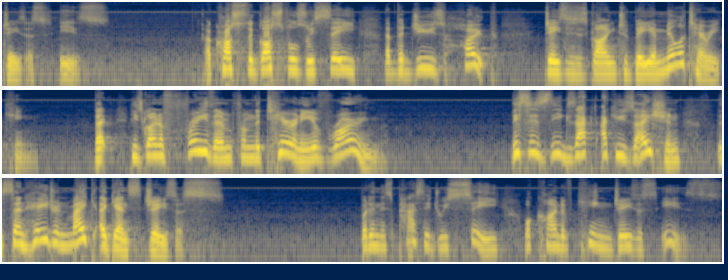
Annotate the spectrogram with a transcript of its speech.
Jesus is. Across the Gospels, we see that the Jews hope Jesus is going to be a military king, that he's going to free them from the tyranny of Rome. This is the exact accusation the Sanhedrin make against Jesus. But in this passage, we see what kind of king Jesus is.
